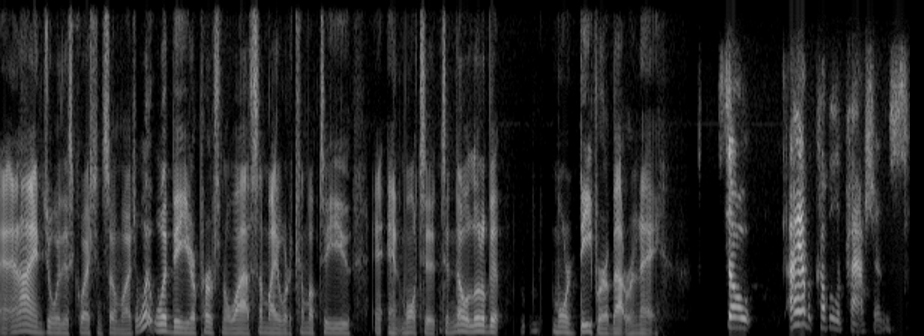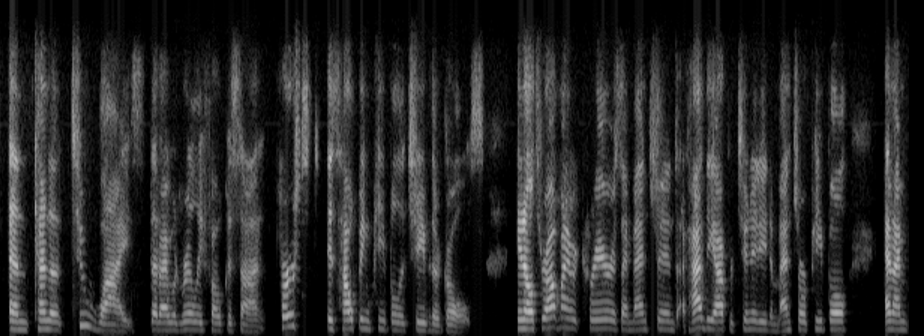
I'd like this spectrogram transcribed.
And I enjoy this question so much. What would be your personal why if somebody were to come up to you and, and want to, to know a little bit more deeper about Renee? So I have a couple of passions and kind of two whys that I would really focus on. First is helping people achieve their goals you know, throughout my career, as I mentioned, I've had the opportunity to mentor people. And I'm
